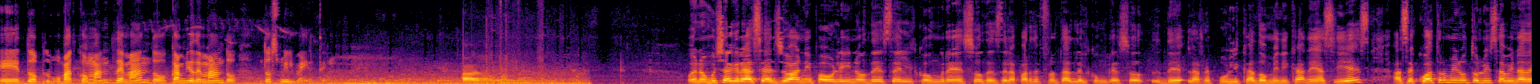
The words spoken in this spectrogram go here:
eh, de mando, cambio de mando 2020. Bueno, muchas gracias, Joanny Paulino, desde el Congreso, desde la parte frontal del Congreso de la República Dominicana. Y así es, hace cuatro minutos Luis Abinader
